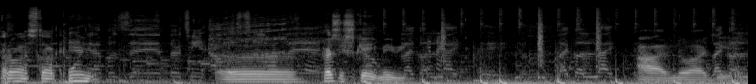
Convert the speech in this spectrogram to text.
How do I stop pointing? Uh, press escape, maybe. I have no idea.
